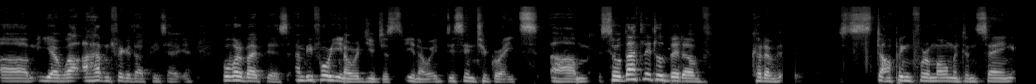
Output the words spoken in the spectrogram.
um, yeah, well, I haven't figured that piece out yet. But what about this? And before you know it, you just, you know, it disintegrates. Um, so that little bit of kind of stopping for a moment and saying,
